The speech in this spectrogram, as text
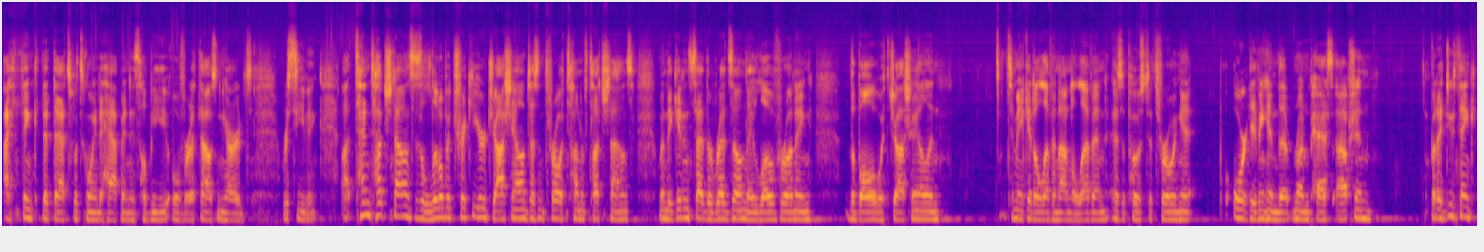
I think that that's what's going to happen is he'll be over a thousand yards receiving. Uh, Ten touchdowns is a little bit trickier. Josh Allen doesn't throw a ton of touchdowns. When they get inside the red zone, they love running the ball with Josh Allen to make it 11 on 11 as opposed to throwing it or giving him the run pass option. But I do think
